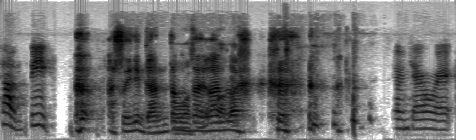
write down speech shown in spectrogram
cantik? Aslinya ganteng Oh, Thailand yang cewek.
